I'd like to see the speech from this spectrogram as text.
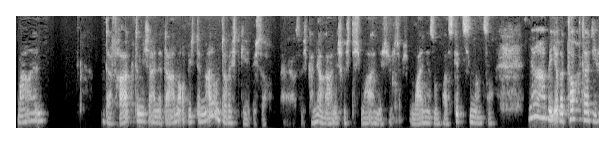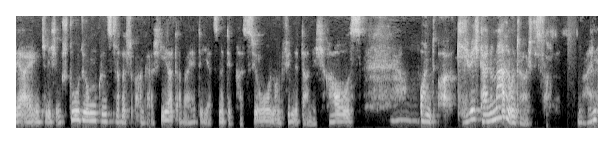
malen. Und da fragte mich eine Dame, ob ich den Malunterricht gebe. Ich sage, also ich kann ja gar nicht richtig malen. Ich, ich male hier so ein paar Skizzen und so. Ja, aber ihre Tochter, die wäre eigentlich im Studium künstlerisch engagiert, aber hätte jetzt eine Depression und findet da nicht raus. Ja. Und oh, gebe ich keine Malunterricht? Ich sage, nein,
